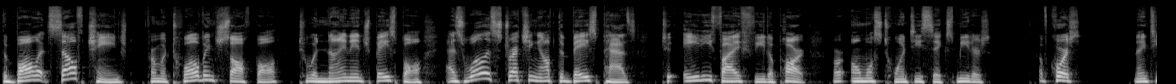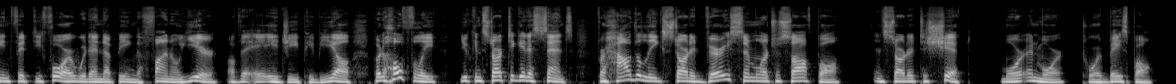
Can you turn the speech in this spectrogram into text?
the ball itself changed from a 12 inch softball to a 9 inch baseball, as well as stretching out the base paths to 85 feet apart, or almost 26 meters. Of course, 1954 would end up being the final year of the AAG PBL, but hopefully you can start to get a sense for how the league started very similar to softball and started to shift more and more toward baseball.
